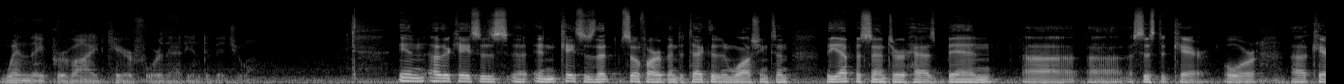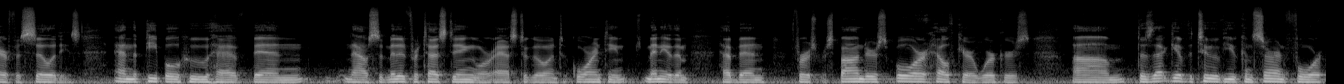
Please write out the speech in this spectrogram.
when they provide care for that individual. In other cases, uh, in cases that so far have been detected in Washington, the epicenter has been assisted care or uh, care facilities. And the people who have been now submitted for testing or asked to go into quarantine, many of them have been first responders or healthcare workers. Um, does that give the two of you concern for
